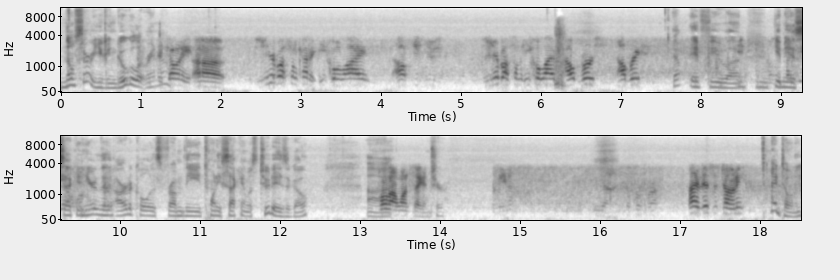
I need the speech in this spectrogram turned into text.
No, sir. You can Google it right Hey now. Tony, uh, did you hear about some kind of E. coli? Out, did you hear about some E. coli outburst outbreak? Yep. If you uh, give me a second here, the article is from the 22nd. Was two days ago. Uh, Hold on one second. Sure. Hi, this is Tony. Hi, Tony.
